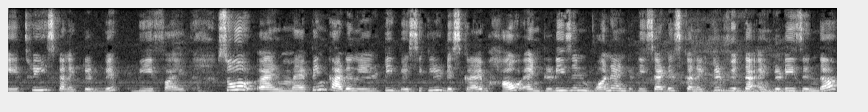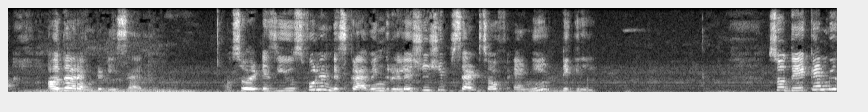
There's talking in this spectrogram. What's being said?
A3 is connected with B5. So uh, mapping cardinality basically describe how entities in one entity set is connected with the entities in the other entity set. So it is useful in describing relationship sets of any degree. So there can be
